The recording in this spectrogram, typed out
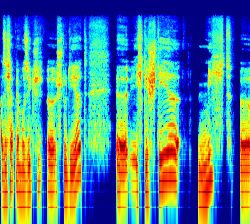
Also ich habe ja Musik äh, studiert. Äh, ich gestehe nicht, äh,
